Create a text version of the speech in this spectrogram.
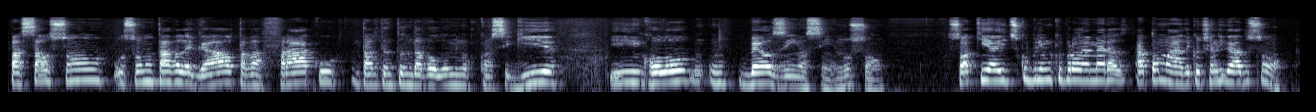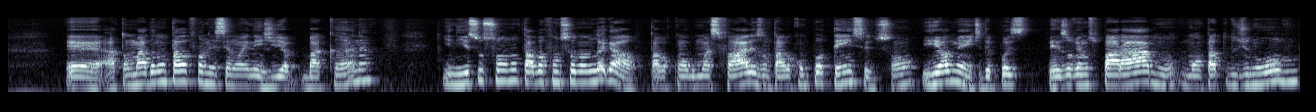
passar o som, o som não estava legal, estava fraco, estava tentando dar volume, não conseguia. E rolou um belzinho assim no som. Só que aí descobrimos que o problema era a tomada que eu tinha ligado o som. É, a tomada não estava fornecendo uma energia bacana e nisso o som não estava funcionando legal. Estava com algumas falhas, não estava com potência de som. E realmente, depois resolvemos parar, montar tudo de novo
